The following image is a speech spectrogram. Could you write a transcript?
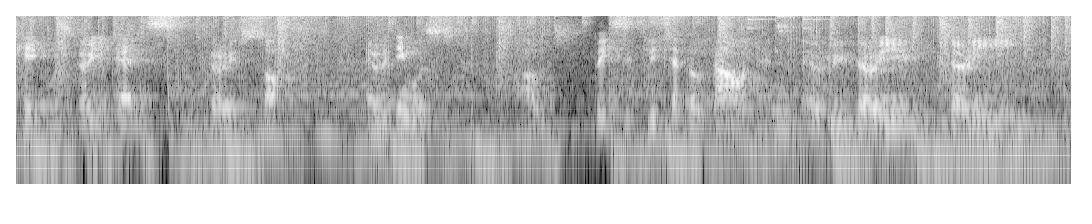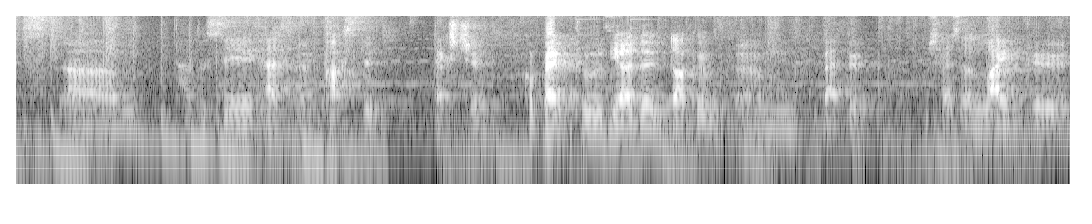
cake was very dense, very soft. Everything was uh, basically settled down and very very very um, how to say has a custard texture compared to the other darker um, batter which has a lighter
